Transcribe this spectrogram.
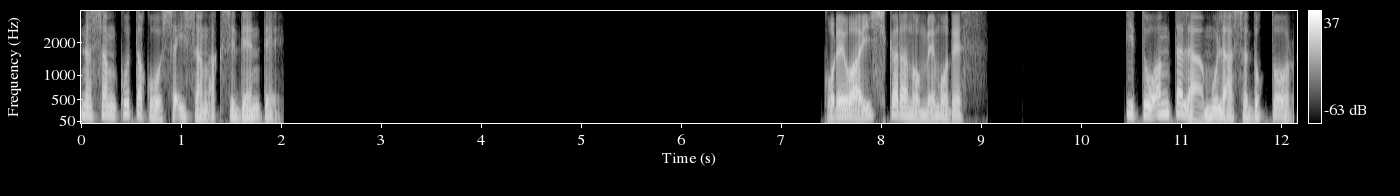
Nasangkot ako sa isang aksidente. これは医師からのメモです。Ito ang tala mula sa doktor.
